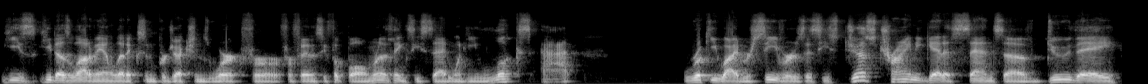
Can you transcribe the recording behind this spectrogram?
he's he does a lot of analytics and projections work for for fantasy football. And one of the things he said when he looks at rookie wide receivers is he's just trying to get a sense of do they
